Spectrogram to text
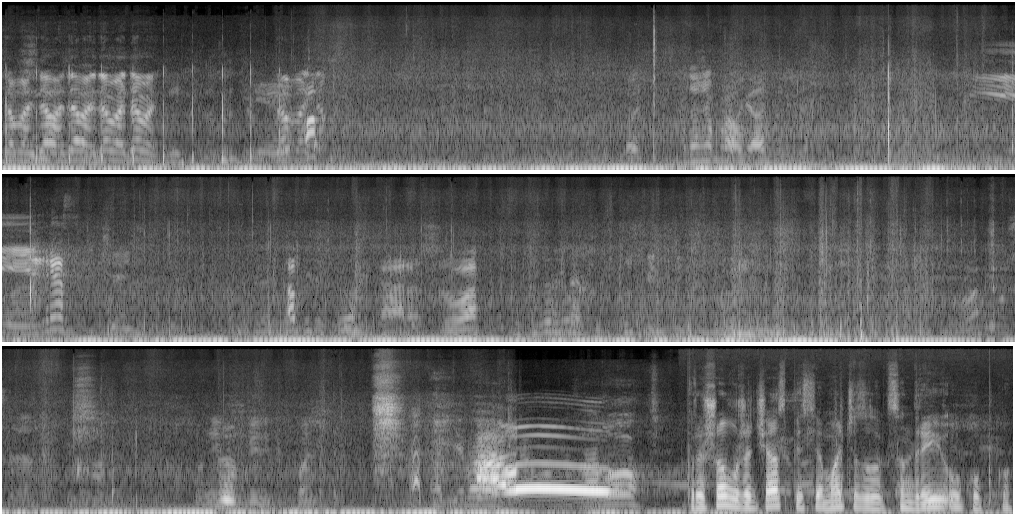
Давай, давай, давай, давай, давай. Давай. И раз. Хорошо. Прийшов уже час після матчу з Олександрією у Кубку.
